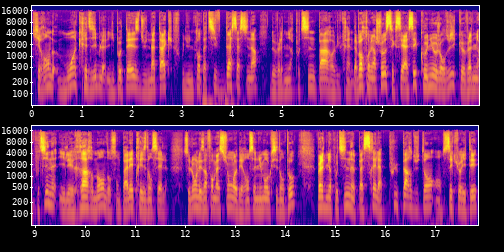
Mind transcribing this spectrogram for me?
qui rendent moins crédible l'hypothèse d'une attaque ou d'une tentative d'attaque assassinat de Vladimir Poutine par l'Ukraine. D'abord, première chose, c'est que c'est assez connu aujourd'hui que Vladimir Poutine, il est rarement dans son palais présidentiel. Selon les informations des renseignements occidentaux, Vladimir Poutine passerait la plupart du temps en sécurité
